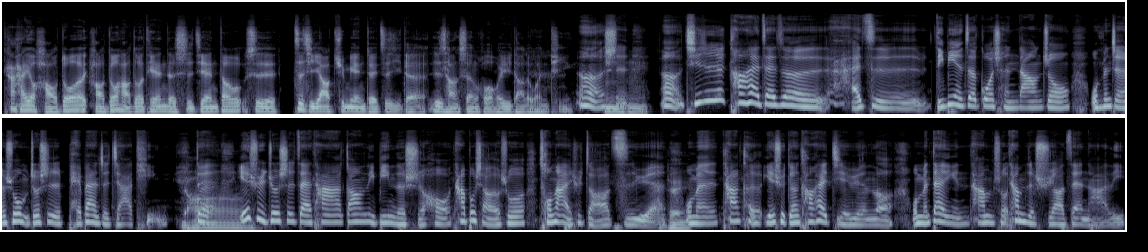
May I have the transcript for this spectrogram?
他还有好多好多好多天的时间都是。自己要去面对自己的日常生活会遇到的问题。嗯，是，嗯，其实康害在这孩子离病这个过程当中，我们只能说我们就是陪伴着家庭。对，也许就是在他刚离病的时候，他不晓得说从哪里去找到资源。对，我们他可也许跟康害结缘了，我们带领他们说他们的需要在哪里。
